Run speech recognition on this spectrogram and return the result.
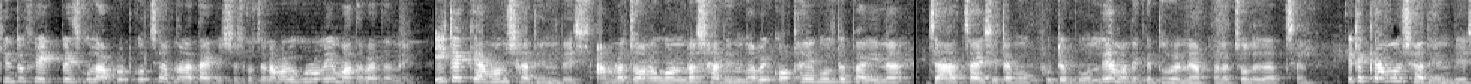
কিন্তু ফেক পেজগুলো আপলোড করছে, আপনারা তাই বিশ্বাস করছেন। আমার ওগুলো নিয়ে মাথা ব্যথা নেই। এটা কেমন স্বাধীন দেশ? আমরা জনগণরা স্বাধীনভাবে কথাই বলতে পারি না। যা চাই সেটা মুখ ফুটে বললে আমাদেরকে ধরে নিয়ে আপনারা চলে যাচ্ছেন। এটা কেমন স্বাধীন দেশ?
